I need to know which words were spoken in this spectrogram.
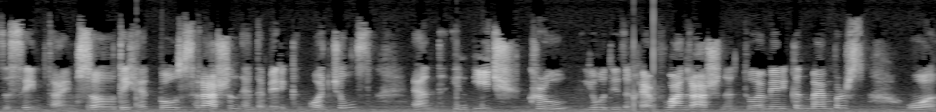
at the same time. So they had both Russian and American modules, and in each crew, you would either have one Russian and two American members, or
